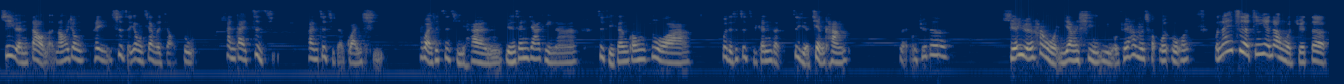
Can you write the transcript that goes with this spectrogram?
机缘到了，然后用可以试着用这样的角度看待自己。看自己的关系，不管是自己和原生家庭啊，自己跟工作啊，或者是自己跟的自己的健康，对，我觉得学员和我一样幸运。我觉得他们从我我我我那一次的经验让我觉得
